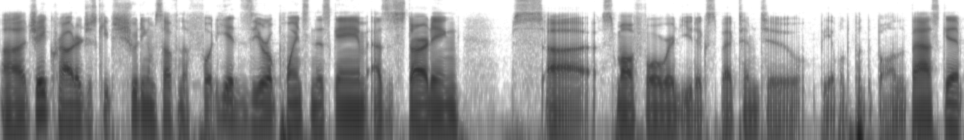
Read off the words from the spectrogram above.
Uh, Jae Crowder just keeps shooting himself in the foot. He had zero points in this game as a starting uh, small forward. You'd expect him to be able to put the ball in the basket,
